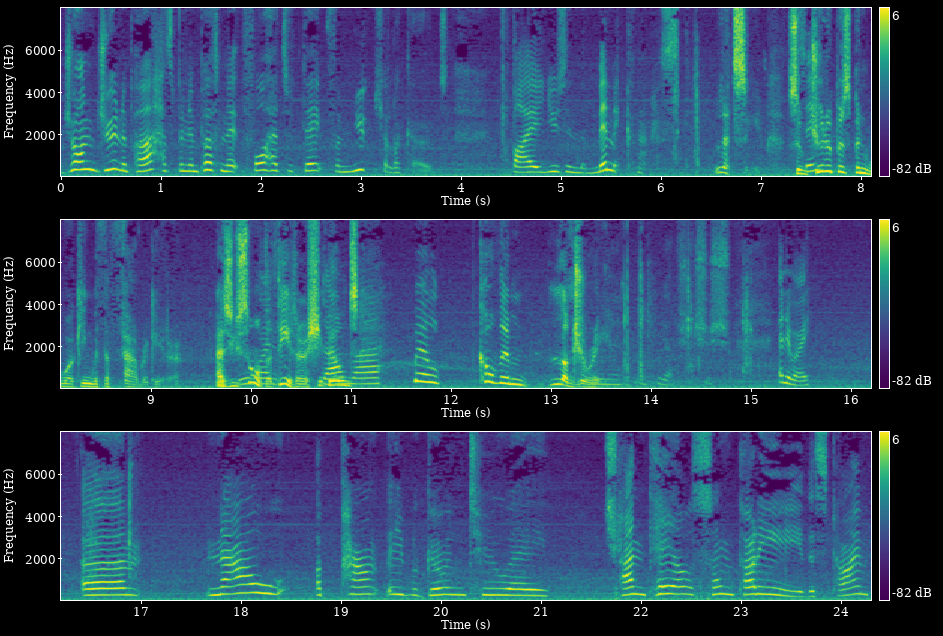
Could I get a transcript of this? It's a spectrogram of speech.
John Juniper has been impersonating the four heads of Gate for nuclear codes by using the mimic mask. Let's see. So See? Juniper's been working with the fabricator. As you We saw at the theater, she builds, there. well, call them luxury. Yeah. Anyway, um, now apparently we're going to a Chantel Sontari this time.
